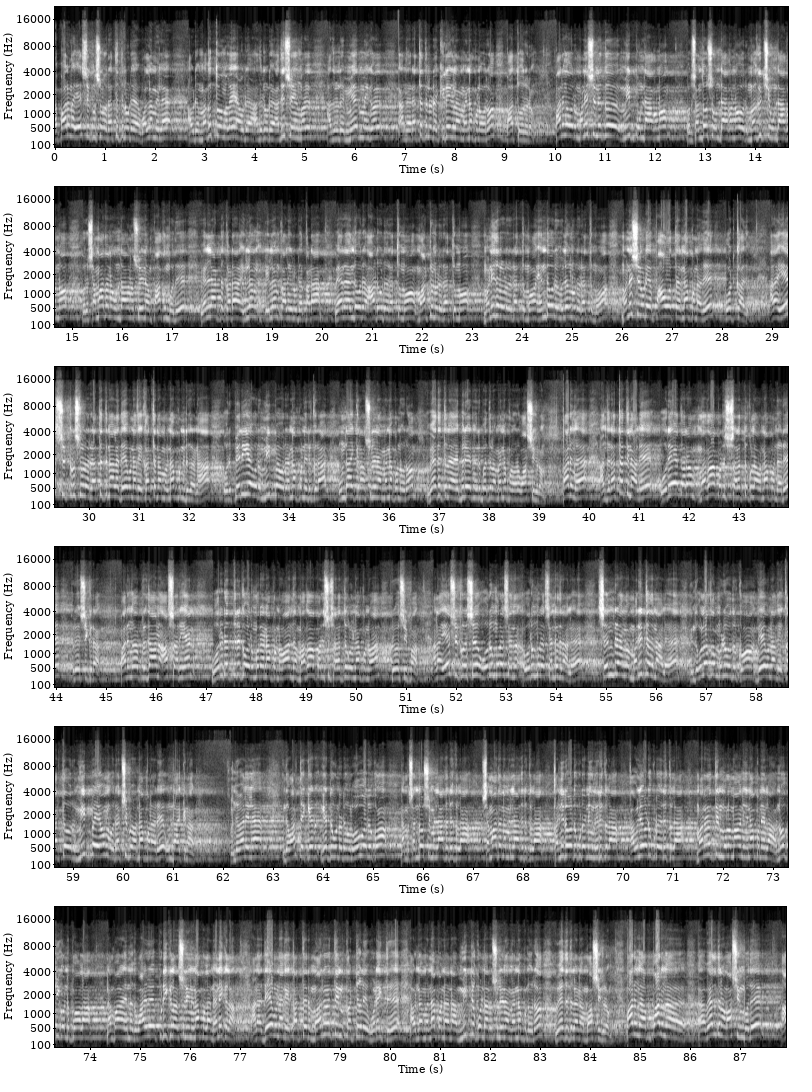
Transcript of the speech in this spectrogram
பாருங்கள் பாருங்க இயேசு கிறிஸ்துவ ரத்தத்தினுடைய வல்லமையில் அவருடைய மகத்துவங்களை அவருடைய அதனுடைய அதிசயங்கள் அதனுடைய மேன்மைகள் அந்த ரத்தத்தினுடைய கிரைகளை நம்ம என்ன பண்ண வரோம் பார்த்து வருகிறோம். பாருங்க ஒரு மனுஷனுக்கு மீட்பு உண்டாகணும் ஒரு சந்தோஷம் உண்டாகணும் ஒரு மகிழ்ச்சி உண்டாகணும் ஒரு சமாதானம் உண்டாகணும் சொல்லி நாம் பார்க்கும்போது வெள்ளாட்டு கடை இளங் இளங்காலைகளுடைய கடா வேற எந்த ஒரு ஆடோட ரத்தமோ மாட்டினுடைய ரத்தமோ மனிதனுடைய ரத்தமோ எந்த ஒரு விலங்கினுடைய ரத்தமோ மனுஷனுடைய பாவத்தை என்ன பண்ணாது? போட்காது ஆனால் இயேசு இயேசுவோட ரத்தத்தினால தேவனாக கர்த்தர் நம்ம என்ன பண்ணிருக்கிறோன்னா ஒரு பெரிய ஒரு மீட்பை அவர் என்ன பண்ணியிருக்கிறார் உண்டாக்கிறார். சொல்லி நம்ம என்ன பண்ணுகிறோம்? வேதத்தில் எபிரேர் நிருபத்தில் நம்ம என்ன பண்ணுறோம் வாசிக்கிறோம். பாருங்க அந்த ரத்தத்தினாலே ஒரே தரம் மகா பரிசு ஸ்தலத்துக்குள்ள என்ன பண்ணுறாரு பிரவேசிக்கிறார். பாருங்க பிரதான ஆச்சாரியன் வருடத்திற்கு ஒரு முறை என்ன பண்ணுவான்? அந்த மகாபரிஷு ஸ்தலத்துக்குள்ள என்ன பண்ணுவான்? பிரவேசிப்பான். ஆனால் இயேசு கிறிஸ்து ஒரு முறை சென்ற ஒரு முறை சென்றதுனால சென்று அங்கே மறித்ததுனால இந்த உலகம் முழுவதற்கும் தேவனாக கர்த்த ஒரு மீட்பையும் ஒரு ரட்சிப்பையும் என்ன பண்ணாரு? உண்டாக்கினார். இந்த வேலையில் இந்த வார்த்தை கேட்டு கேட்டுக்கொண்டவங்க ஒவ்வொருக்கும் நம்ம சந்தோஷம் இல்லாத இருக்கலாம் சமாதானம் இல்லாத இருக்கலாம் கண்ணீரோடு கூட நீங்கள் இருக்கலாம் கவலையோடு கூட இருக்கலாம். மரணத்தின் மூலமாக நீங்கள் என்ன பண்ணலாம்? நோக்கி கொண்டு போகலாம். நம்ம எனக்கு வாழ்வே பிடிக்கலன்னு சொல்லி என்ன பண்ணலாம்? நினைக்கலாம். ஆனால் தேவனாக கத்தர் மரணத்தின் கட்டுகளை உடைத்து அவர் நம்ம என்ன பண்ணா மீட்டு கொண்டார சொல்லி நம்ம என்ன பண்ணுகிறோம்? வேதத்தில் நாம் வாசிக்கிறோம். பாருங்க பாருங்க வேதத்தில் நான் வாசிக்கும் போது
